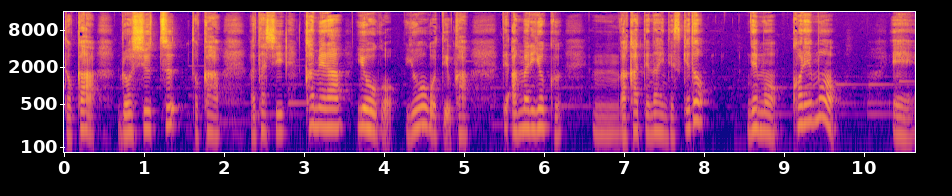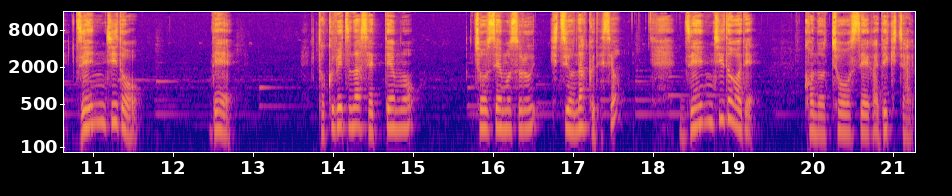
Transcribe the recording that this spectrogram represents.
とか露出とか、私カメラ用語、用語っていうか、であんまりよく、うん、分かってないんですけど、でもこれも、えー、全自動で特別な設定も調整もする必要なくですよ。全自動でこの調整ができちゃう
